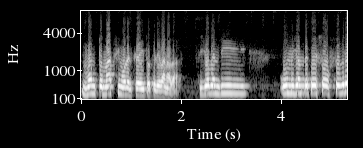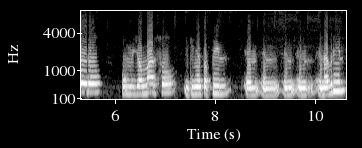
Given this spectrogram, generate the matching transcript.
monto máximo del crédito que le van a dar. Si yo vendí un millón de pesos febrero, un millón marzo y 500 mil en, en, en, en, abril,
